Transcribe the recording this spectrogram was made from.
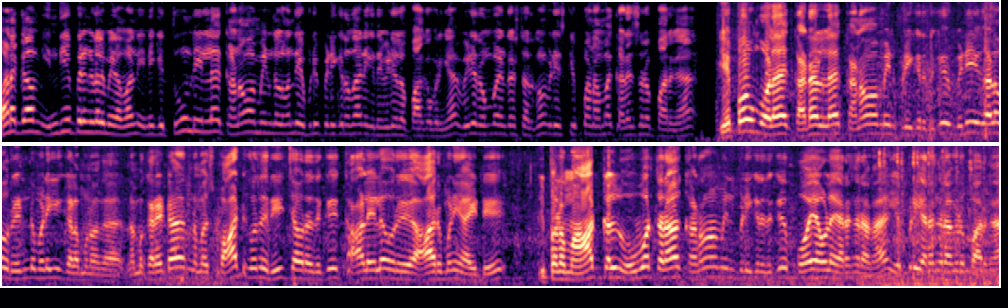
வணக்கம். இந்திய பெருங்கடல் மீனவன். இன்னைக்கு தூண்டில கனவா மீன்கள் வந்து எப்படி பிடிக்கிறதா நீங்க இந்த வீடியோல பார்க்க போறீங்க. வீடியோ ரொம்ப இன்ட்ரெஸ்டா இருக்கும். வீடியோ ஸ்கிப் பண்ணாம கடைசி பாருங்க. எப்பவும் போல கடல்ல கனவா மீன் பிடிக்கிறதுக்கு விடிய காலம் ஒரு ரெண்டு மணிக்கு கிளம்புனாங்க. நம்ம கரெக்டா நம்ம ஸ்பாட்டுக்கு வந்து ரீச் ஆகுறதுக்கு காலையில ஒரு ஆறு மணி ஆயிட்டு இப்போ நம்ம ஆட்கள் ஒவ்வொருத்தரா கனவா மீன் பிடிக்கிறதுக்கு போயாவில் இறங்குறாங்க. எப்படி இறங்குறாங்கன்னு பாருங்க.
